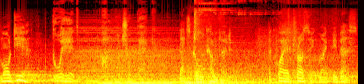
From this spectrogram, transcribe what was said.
More deer. Go ahead. I'll watch your back. That's cold comfort. A quiet crossing might be best.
